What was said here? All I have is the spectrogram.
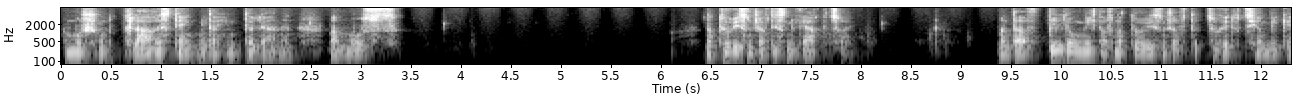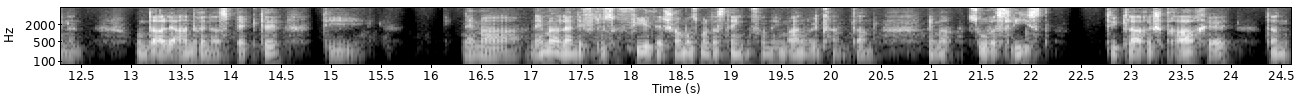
Man muss schon klares Denken dahinter lernen. Man muss Naturwissenschaft ist ein Werkzeug. Man darf Bildung nicht auf Naturwissenschaft zu reduzieren beginnen. Und alle anderen Aspekte, die Nehmen wir, nehmen wir allein die Philosophie, da schauen wir uns mal das Denken von Immanuel Kant an. Wenn man sowas liest, die klare Sprache, dann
